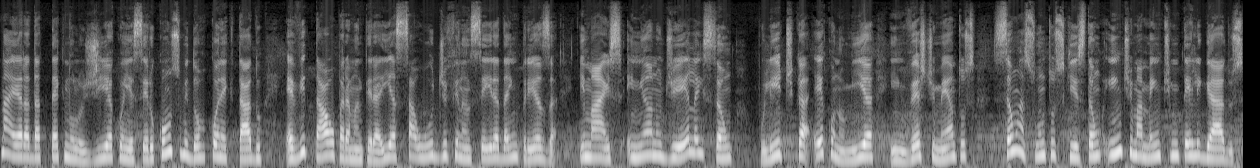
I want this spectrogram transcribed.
na era da tecnologia, conhecer o consumidor conectado é vital para manter aí a saúde financeira da empresa. E mais, em ano de eleição, Política, economia e investimentos são assuntos que estão intimamente interligados.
